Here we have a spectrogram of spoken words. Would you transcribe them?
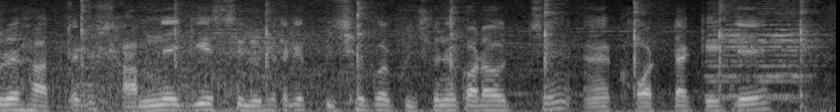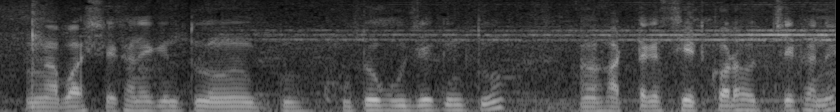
অসুরের হাতটাকে সামনে গিয়ে ছিল, সেটাকে পিছিয়ে পর পিছনে করা হচ্ছে। খড়টা কেটে আবার সেখানে কিন্তু খুঁটো গুজে কিন্তু হাতটাকে সেট করা হচ্ছে এখানে।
